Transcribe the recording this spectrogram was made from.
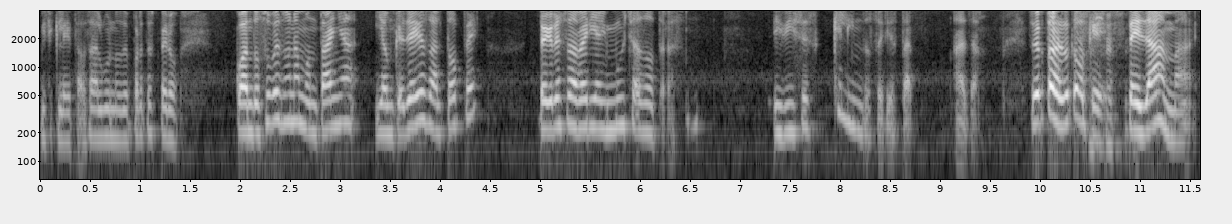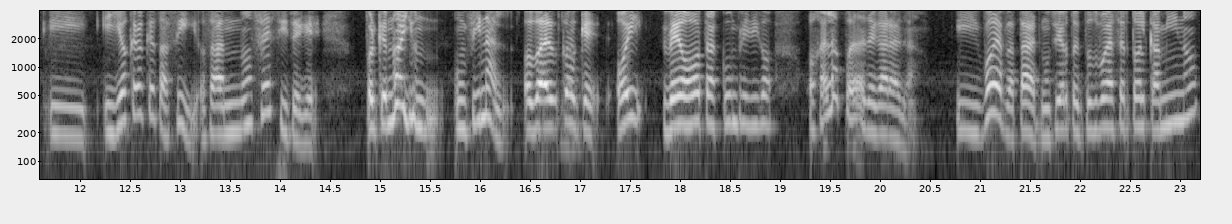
bicicleta, o sea, algunos deportes, pero cuando subes una montaña y aunque llegues al tope, regresas a ver y hay muchas otras. Y dices, qué lindo sería estar allá. ¿Cierto? Es como que te llama y, y yo creo que es así. O sea, no sé si llegué, porque no hay un, un, final. O sea, es como que hoy veo otra cumbre y digo, ojalá pueda llegar allá. Y voy a tratar, ¿no es cierto? Entonces voy a hacer todo el camino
